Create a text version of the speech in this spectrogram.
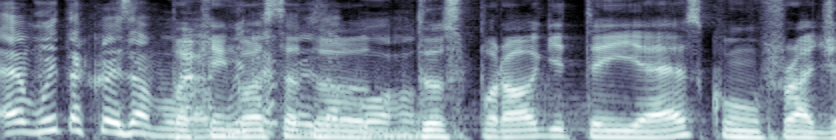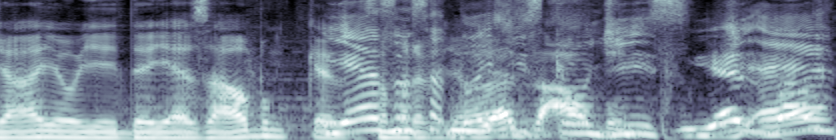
É muita coisa boa. Pra quem muita gosta coisa do- boa. dos prog, tem Yes com Fragile e The Yes Album, que Yes são lança dois Yes discos de... De- Yes é,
